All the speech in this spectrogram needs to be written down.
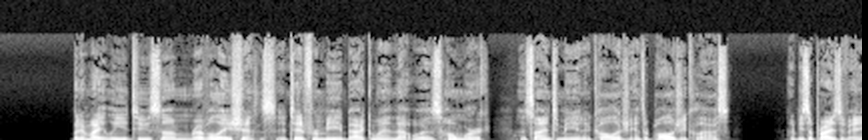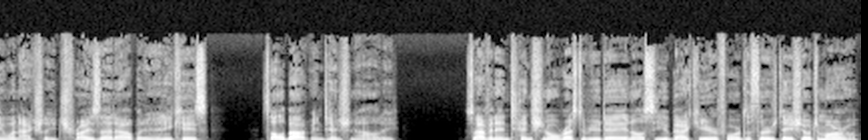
But it might lead to some revelations. It did for me back when that was homework assigned to me in a college anthropology class. I'd be surprised if anyone actually tries that out, but in any case, it's all about intentionality. So have an intentional rest of your day, and I'll see you back here for the Thursday show tomorrow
